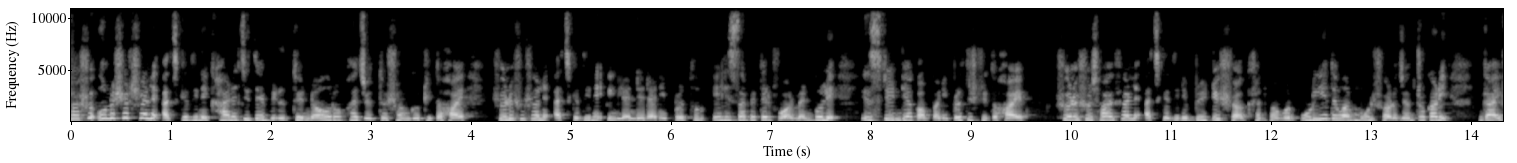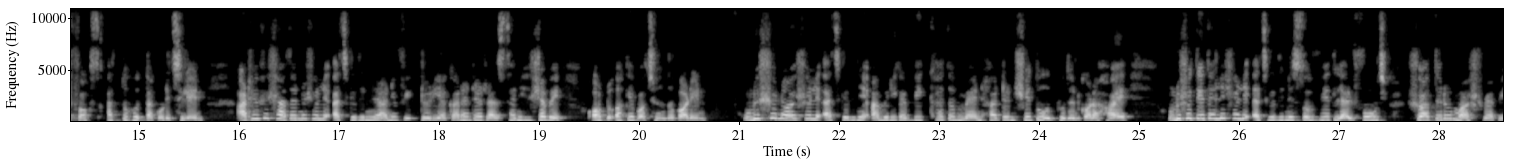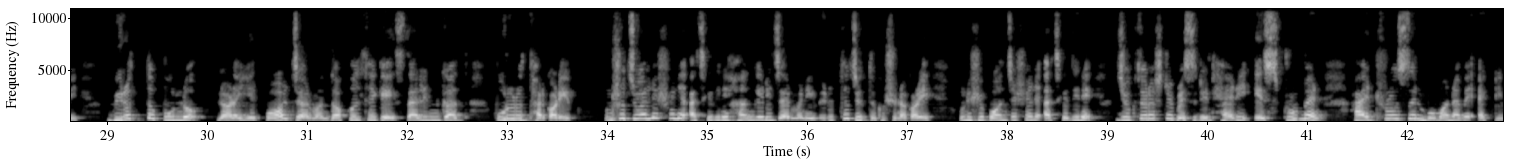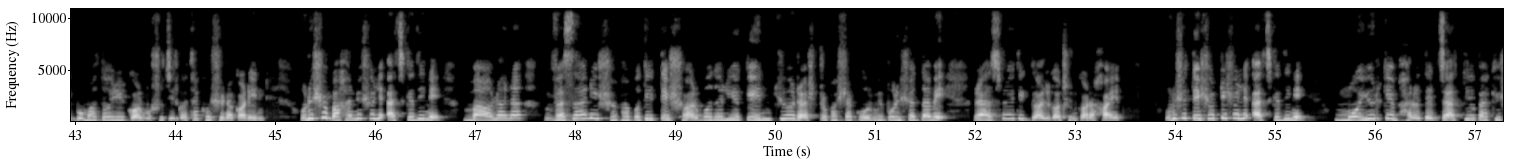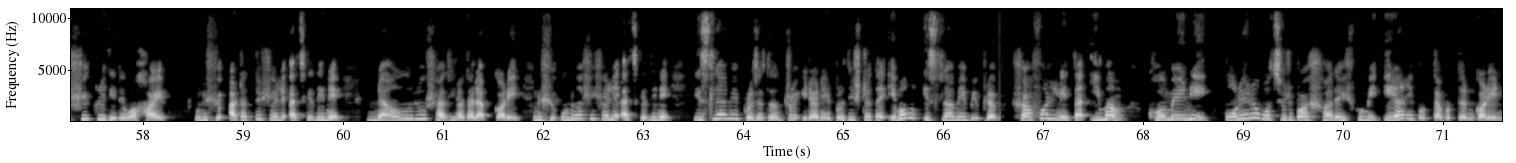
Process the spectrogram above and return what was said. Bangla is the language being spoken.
ছশো উনষাট সালে আজকের দিনে খারেজিদের বিরুদ্ধে নওরোফা যুদ্ধ সংগঠিত হয়। ষোলোশো সালে আজকের দিনে ইংল্যান্ডের রানী প্রথম এলিজাবেথের ফরম্যান বলে ইস্ট ইন্ডিয়া কোম্পানি প্রতিষ্ঠিত হয়। ষোলোশো ছয় সালে আজকের দিনে ব্রিটিশ সংসদ ভবন উড়িয়ে দেওয়ার মূল ষড়যন্ত্রকারী গাই ফক্স আত্মহত্যা করেছিলেন। আঠারোশো সাতান্ন সালে আজকের দিনে রানী ভিক্টোরিয়া কানাডার রাজধানী হিসাবে অটোয়াকে পছন্দ করেন। উনিশশো নয় সালে আজকের দিনে আমেরিকার বিখ্যাত ম্যানহাটন সেতু উদ্বোধন করা হয়। উনিশশো তেতাল্লিশ সালে আজকের দিনে সোভিয়েত লাল ফৌজ সতেরো মাসব্যাপী বীরত্বপূর্ণ লড়াইয়ের পর জার্মান দখল থেকে স্টালিনগ্রাদ পুনরুদ্ধার করে। উনিশশো চুয়াল্লিশ সালে আজকের দিনে হাঙ্গেরি জার্মানির বিরুদ্ধে যুদ্ধ ঘোষণা করে। উনিশশো পঞ্চাশ সালে আজকের দিনে যুক্তরাষ্ট্রের president Harry S Truman hydrogen বোমা নামে একটি বোমা তৈরির কর্মসূচির কথা ঘোষণা করেন। উনিশশো সালে আজকের দিনে মাওলানা ভাসানির সভাপতিত্বে সর্বদলীয় কেন্দ্রীয় রাষ্ট্রভাষা কর্মী পরিষদ নামে রাজনৈতিক দল গঠন করা হয়। উনিশশো তেষট্টি সালে আজকের দিনে ময়ূরকে ভারতের জাতীয় পাখির স্বীকৃতি দেওয়া হয়। উনিশশো আটাত্তর সালে আজকের দিনে নাউরু স্বাধীনতা লাভ করে। উনিশশো উনআশি সালে আজকের দিনে ইসলামী প্রজাতন্ত্র ইরানের প্রতিষ্ঠাতা এবং ইসলামী বিপ্লব সফল নেতা ইমাম খোমেনি পনেরো বছর পর স্বদেশ ভূমি ইরানে প্রত্যাবর্তন করেন।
